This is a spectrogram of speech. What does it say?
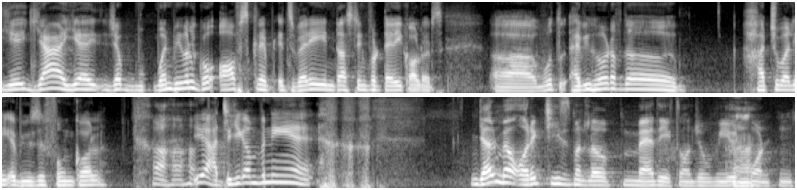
ये या ये जब when people go off script it's very interesting for telecallers वो have you heard of the Hutch वाली अब्यूजिव फ़ोन कॉल हाँ हाँ ये हच की कंपनी है। यार मैं और एक चीज़ मतलब मैं देखता हूँ जो वियर्ड हाँ। कंटेंट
